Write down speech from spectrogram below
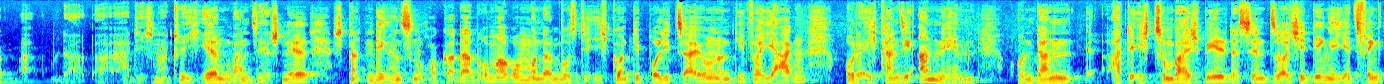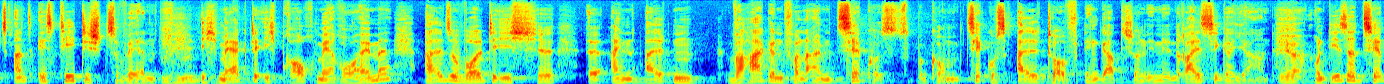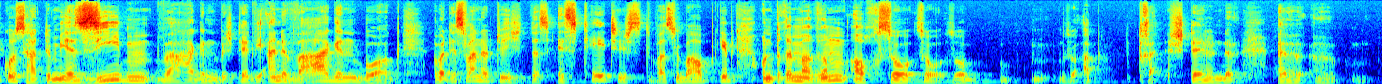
da hatte ich natürlich irgendwann sehr schnell, standen die ganzen Rocker da drumherum und dann wusste ich, ich konnte die Polizei holen und die verjagen oder ich kann sie annehmen. Und dann hatte ich zum Beispiel, das sind solche Dinge, jetzt fängt es an, ästhetisch zu werden. Mhm. Ich merkte, ich brauche mehr Räume, also wollte ich äh, äh einen alten Wagen von einem Zirkus bekommen. Zirkus Althoff, den gab es schon in den 30er Jahren. Ja. Und dieser Zirkus hatte mir sieben Wagen bestellt, wie eine Wagenburg. Aber das war natürlich das Ästhetischste, was es überhaupt gibt. Und drumherum auch so, so, so, so abstellende äh, äh äh,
